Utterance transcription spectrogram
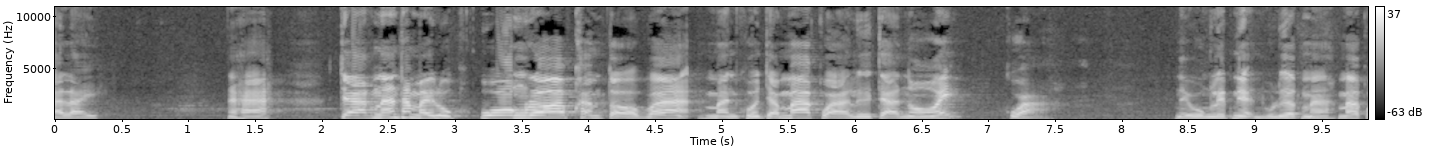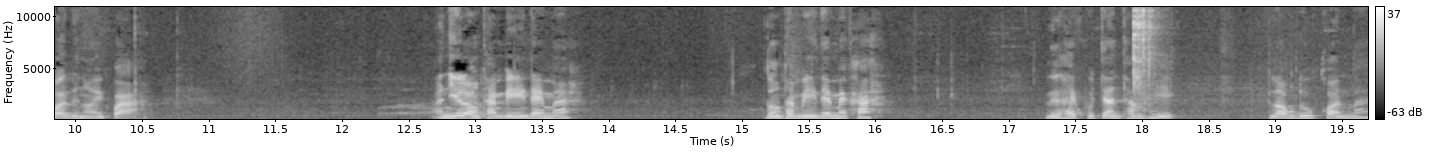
อะไรนะคะจากนั้นทำไมลูกวงรอบคำตอบว่ามันควรจะมากกว่าหรือจะน้อยกว่า ในวงเล็บเนี่ยหนูเลือกมามากกว่าหรือน้อยกว่า อันนี้ลองทำเองได้ไหมลองทำเองได้ไหมคะหรือให้ครูจันทำให้อีกลองดูก่อนมา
